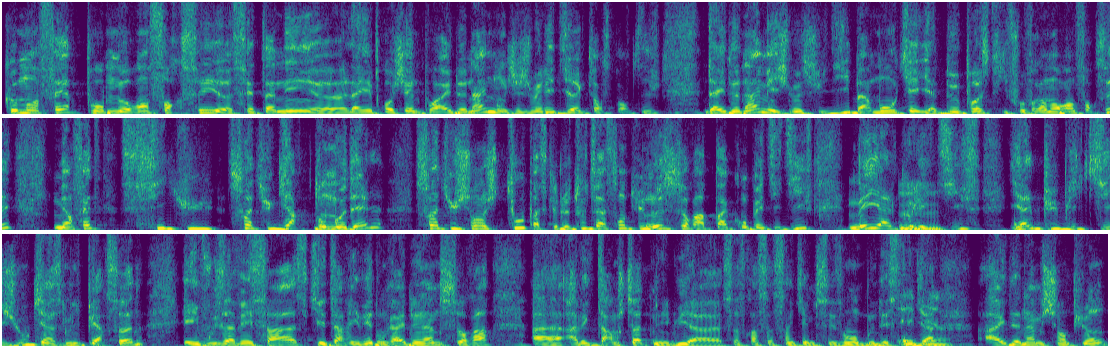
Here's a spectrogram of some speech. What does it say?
comment faire pour me renforcer euh, cette année euh, l'année prochaine pour Heidenheim donc j'ai joué les directeurs sportifs d'Heidenheim et je me suis dit bah bon ok il y a deux postes qu'il faut vraiment renforcer. Mais en fait si tu soit tu gardes ton modèle, soit tu changes tout parce que de toute façon, tu ne seras pas compétitif. Mais il y a le Mhm. collectif, il y a le public qui joue, 15 000 personnes, et vous avez ça, ce qui est arrivé. Donc Heidenheim sera euh, avec Darmstadt, mais lui, euh, ça sera sa cinquième saison en Bundesliga. Eh. Heidenheim champion.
